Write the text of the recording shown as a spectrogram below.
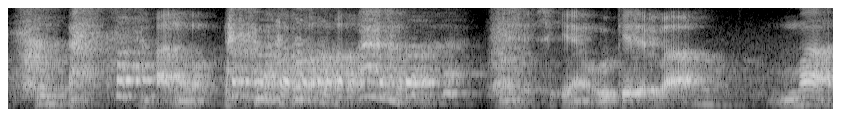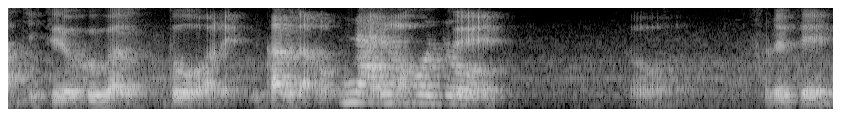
あの 試験を受ければ、うん、まあ実力がどうあれ受かるだろうと思って。そう。それで。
